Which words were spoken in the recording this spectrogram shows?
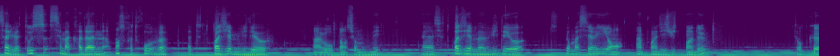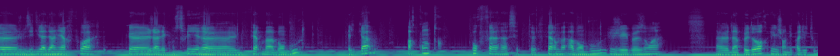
Salut à tous, c'est Macradan. On se retrouve pour cette troisième vidéo. Un gros plan sur mon nez. Euh, cette troisième vidéo sur ma série en 1.18.2. Donc, euh, je vous ai dit la dernière fois que j'allais construire euh, une ferme à bambou. C'est le cas. Par contre, pour faire cette ferme à bambou, j'ai besoin d'un peu d'or et j'en ai pas du tout.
